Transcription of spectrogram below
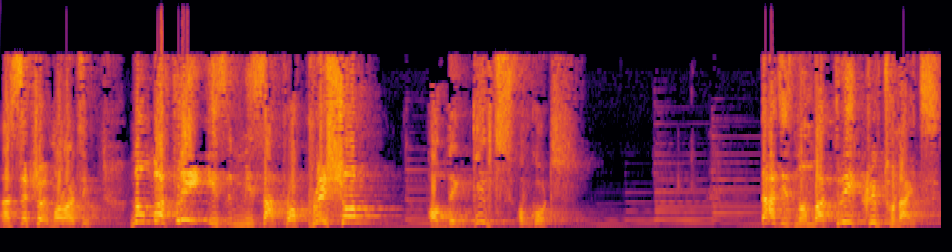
and sexual immorality. Number three is misappropriation of the gifts of God. That is number three, kryptonite.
